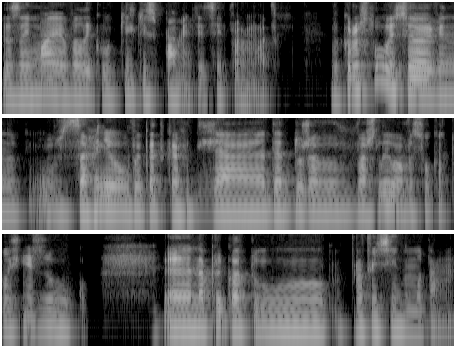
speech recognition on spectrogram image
займає велику кількість пам'яті цей формат. Використовується він взагалі у випадках, для, де дуже важлива висока точність звуку. Е, Наприклад, у професійному там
